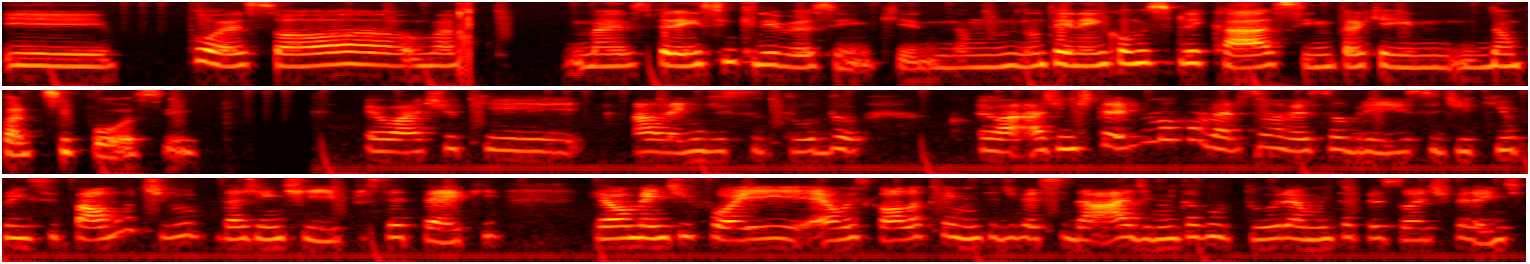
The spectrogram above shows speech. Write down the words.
E, pô, é só uma, uma experiência incrível, assim, que não, não tem nem como explicar, assim, para quem não participou, assim. Eu acho que, além disso tudo, eu, a gente teve uma conversa uma vez sobre isso, de que o principal motivo da gente ir para o CETEC realmente foi. É uma escola que tem muita diversidade, muita cultura, muita pessoa diferente.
